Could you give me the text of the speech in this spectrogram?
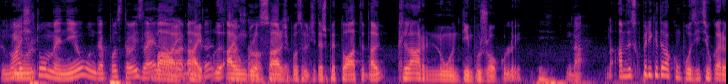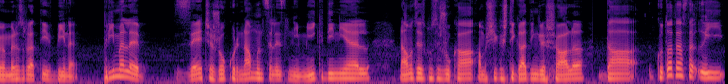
Nu E ai un- și tu un meniu unde poți să te uiți la ele? Ba, la ai, ai, abilități? ai un Așa, glosar ok. și poți să le citești pe toate, dar clar nu în timpul jocului. Da. Am descoperit câteva compoziții cu care mi-au mers relativ bine. Primele 10 jocuri n-am înțeles nimic din el, n-am înțeles cum se juca, am și câștigat din greșeală, dar cu toate astea îi,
